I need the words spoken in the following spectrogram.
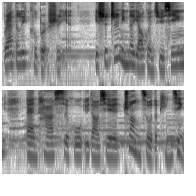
Bradley Cooper 饰演，已是知名的摇滚巨星，但他似乎遇到些创作的瓶颈。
